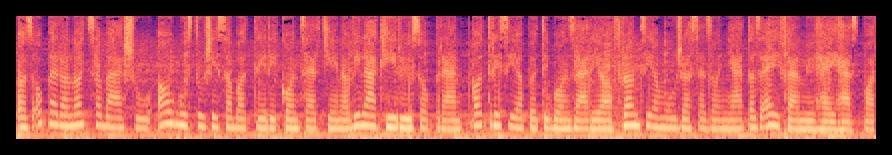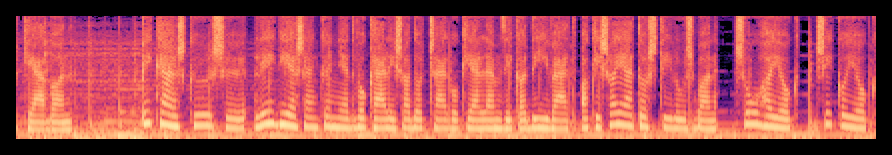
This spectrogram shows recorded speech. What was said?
Az opera nagyszabású, augusztusi szabadtéri koncertjén a világhírű szoprán, Patricia Pötibon zárja a francia múzsa szezonját az Eiffel műhelyház parkjában. Pikáns külső, légiesen könnyed vokális adottságok jellemzik a dívát, aki sajátos stílusban, sóhajok, sikolyok,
